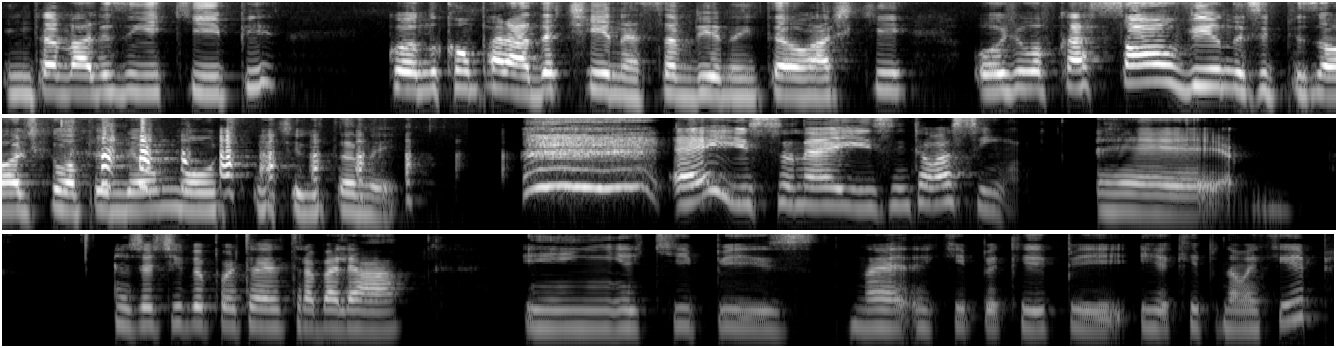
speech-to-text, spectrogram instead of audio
em trabalhos em equipe, quando comparada a ti, né, Sabrina? Então, acho que hoje eu vou ficar só ouvindo esse episódio, que eu vou aprender um monte contigo também. É isso, né? Isso. Então, assim, é, Eu já tive a oportunidade de trabalhar em equipes, né? Equipe, equipe e equipe não equipe.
